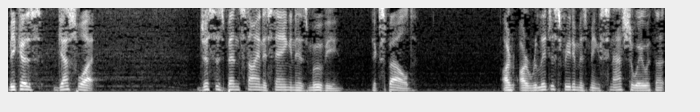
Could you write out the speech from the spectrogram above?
Because guess what? Just as Ben Stein is saying in his movie, Expelled, our, our religious freedom is being snatched away with it,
